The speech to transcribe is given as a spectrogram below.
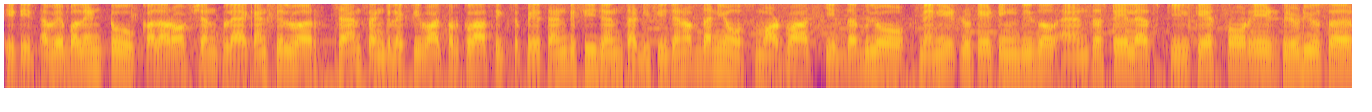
it is available available in two color option black and silver. Samsung Galaxy Watch 4 Classic Space and Decision. The decision of the new smartwatch keep the below many rotating bezel and the stainless steel case for it. Producer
